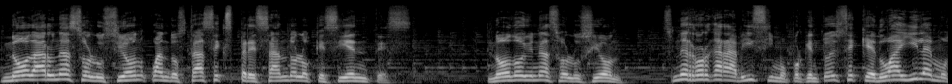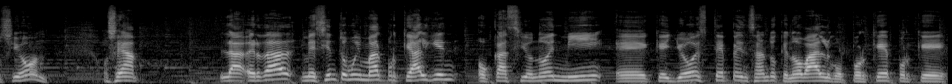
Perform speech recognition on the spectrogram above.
no dar una solución cuando estás expresando lo que sientes. No doy una solución. Es un error gravísimo porque entonces se quedó ahí la emoción. O sea, la verdad me siento muy mal porque alguien ocasionó en mí eh, que yo esté pensando que no valgo. ¿Por qué? Porque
